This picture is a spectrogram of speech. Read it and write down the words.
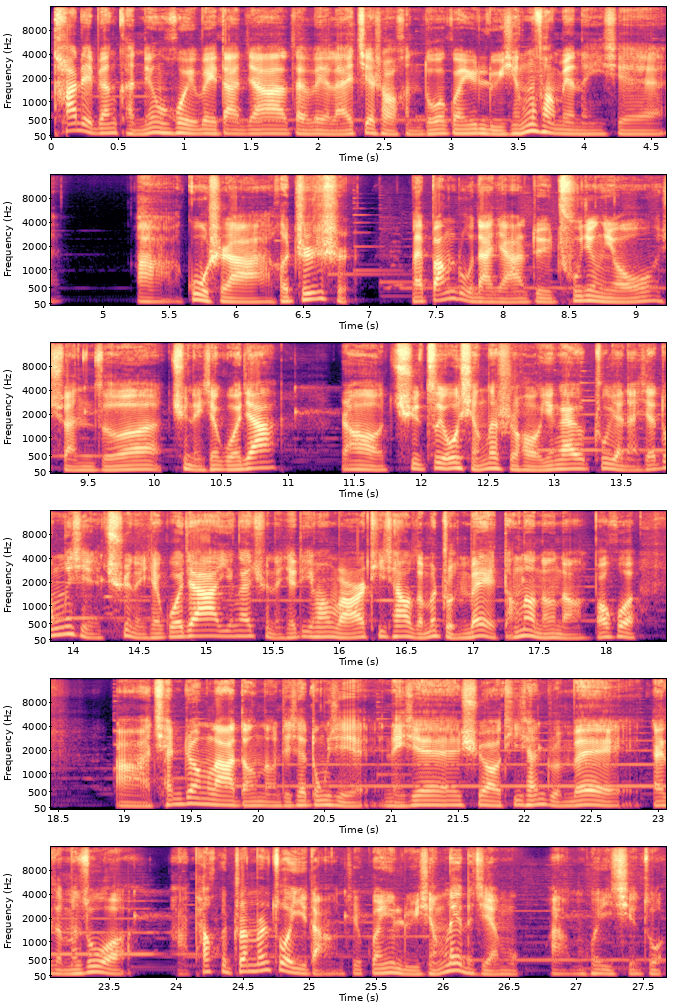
他这边肯定会为大家在未来介绍很多关于旅行方面的一些啊故事啊和知识，来帮助大家对出境游选择去哪些国家。然后去自由行的时候应该注意哪些东西？去哪些国家？应该去哪些地方玩？提前要怎么准备？等等等等，包括啊签证啦等等这些东西，哪些需要提前准备？该怎么做啊？他会专门做一档就关于旅行类的节目啊，我们会一起做。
